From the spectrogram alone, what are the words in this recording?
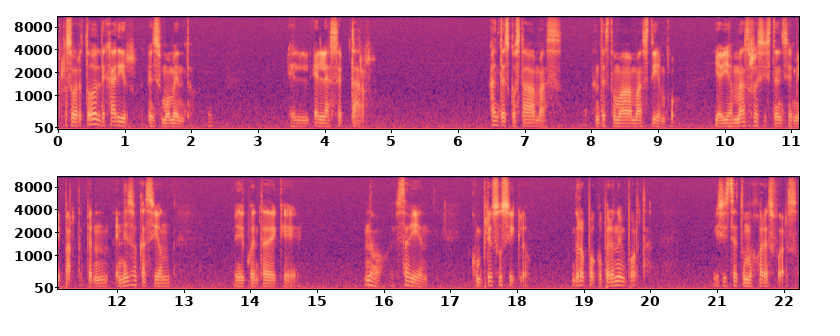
pero sobre todo el dejar ir en su momento, el, aceptar. Antes costaba más, antes tomaba más tiempo y había más resistencia en mi parte, pero en esa ocasión me di cuenta de que no, está bien. Cumplió su ciclo. Duró poco, pero no importa. Hiciste tu mejor esfuerzo.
